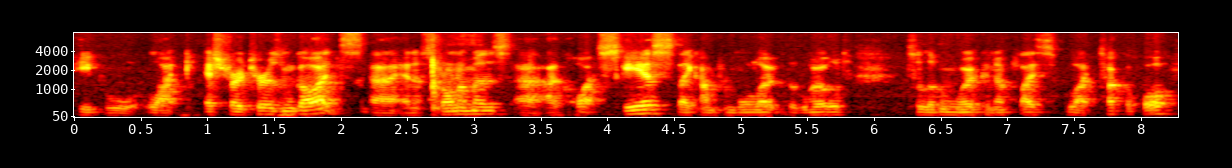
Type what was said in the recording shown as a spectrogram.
people like astrotourism guides uh, and astronomers uh, are quite scarce. They come from all over the world to live and work in a place like Takapo.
